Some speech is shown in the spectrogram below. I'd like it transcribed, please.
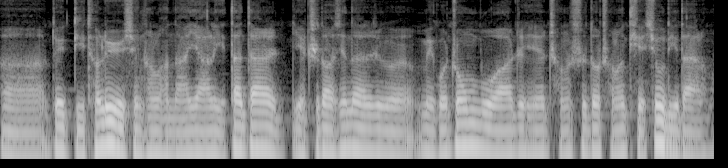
呃，对底特律形成了很大压力。但大家也知道，现在这个美国中部啊这些城市都成了铁锈地带了嘛，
